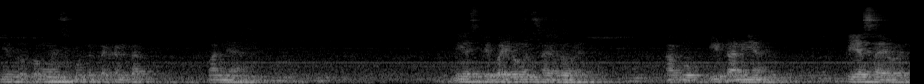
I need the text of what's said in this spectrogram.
ನೇತೃತ್ವ ವಹಿಸಿಕೊಂಡಿರ್ತಕ್ಕಂಥ ಮಾನ್ಯ ಡಿ ಎಸ್ ಪಿ ಬೈರೋಮನ್ ಸಾಹೇಬ್ರವರೇ ಹಾಗೂ ಈ ಠಾಣೆಯ ಪಿ ಎಸ್ ಐ ಅವರೇ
